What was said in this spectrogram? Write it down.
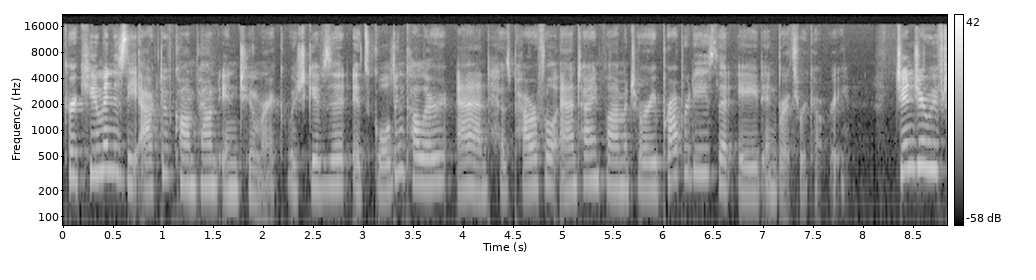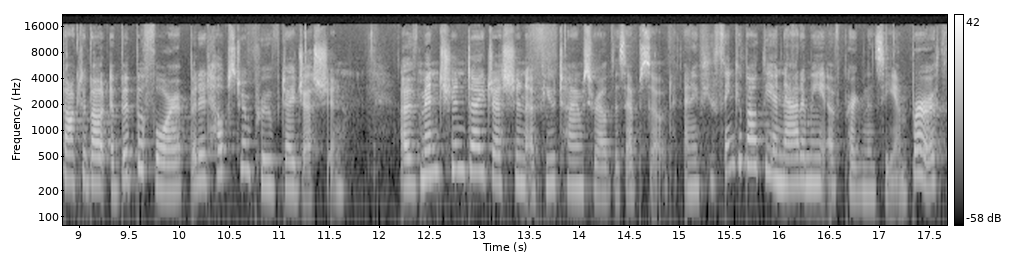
Curcumin is the active compound in turmeric, which gives it its golden color and has powerful anti inflammatory properties that aid in birth recovery. Ginger, we've talked about a bit before, but it helps to improve digestion. I've mentioned digestion a few times throughout this episode, and if you think about the anatomy of pregnancy and birth,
